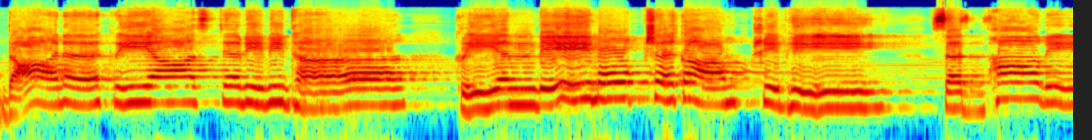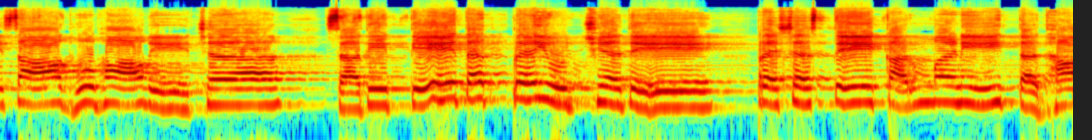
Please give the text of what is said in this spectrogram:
दानक्रियाश्च विविधा। क्रियन्ते मोक्षकाङ्क्षिभिः। सद्भावे साधुभावे च। सदित्येतत्प्रयुज्यते प्रशस्ते कर्मणि तथा।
